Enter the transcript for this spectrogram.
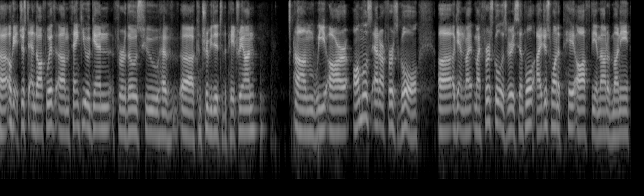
Uh, okay, just to end off with, um, thank you again for those who have uh, contributed to the Patreon. Um, we are almost at our first goal. Uh, again, my, my first goal is very simple. I just want to pay off the amount of money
